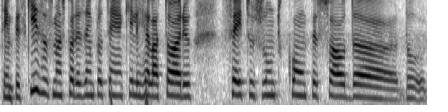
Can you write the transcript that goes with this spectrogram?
têm pesquisas, mas, por exemplo, tem aquele relatório feito junto com o pessoal da, do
